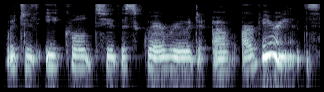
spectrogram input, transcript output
which is equal to the square root of our variance.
